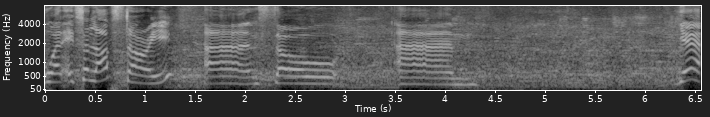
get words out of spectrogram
Well, it's a love story, uh, so um, yeah,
